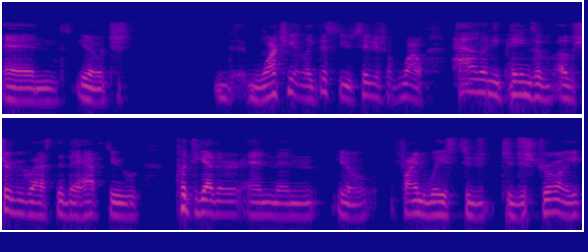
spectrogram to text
And you know, just watching it like this, you say to yourself, "Wow, how many panes of, of sugar glass did they have to put together and then you know find ways to to destroy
